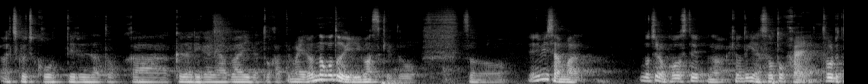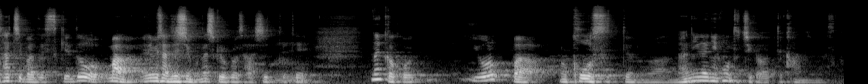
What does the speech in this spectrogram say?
あちこち凍ってるだとか、下りがやばいだとかって、まあ、いろんなことを言いますけど、その、エネミさん、まあ、もちろんコーステープの基本的には外から取る立場ですけど、まあ、エネミさん自身もね、シクロクロス走ってて、なんかこう、ヨーロッパのコースっていうのは何が日本と違うって感じますか？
